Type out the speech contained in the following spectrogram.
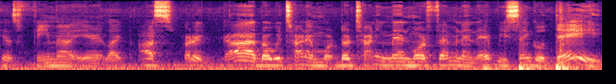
his female ear, like, I swear to God, bro, we're turning more, they're turning men more feminine every single day.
